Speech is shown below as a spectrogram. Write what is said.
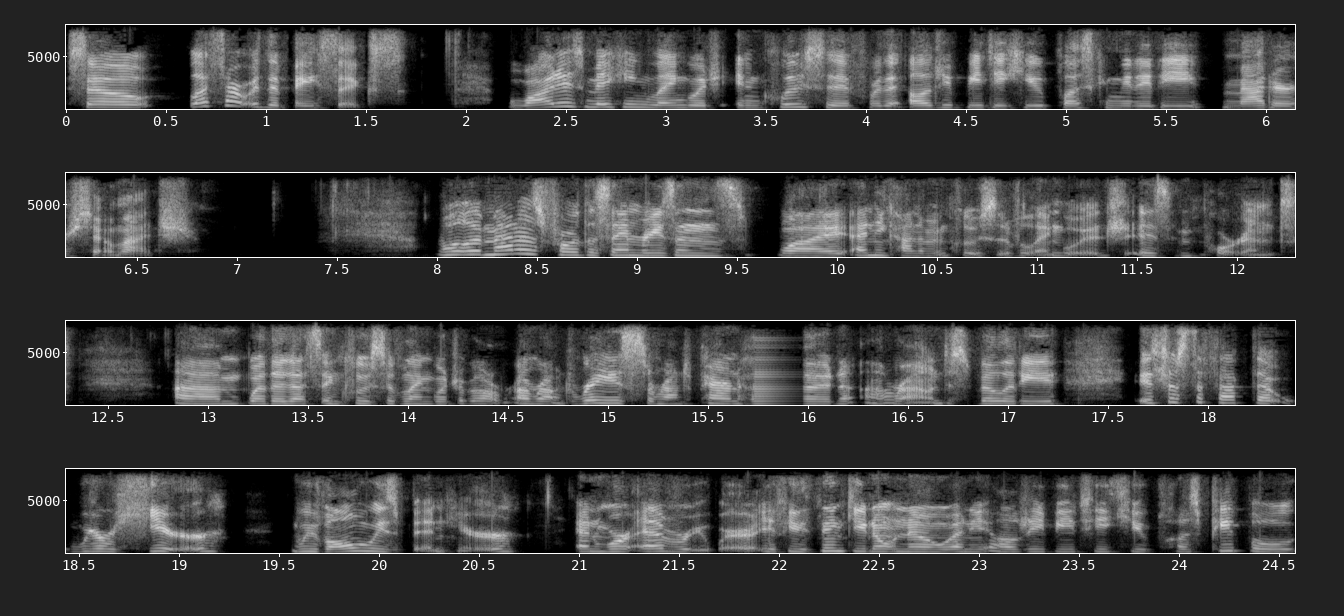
So let's start with the basics. Why does making language inclusive for the LGBTQ plus community matter so much? Well, it matters for the same reasons why any kind of inclusive language is important. Um, whether that's inclusive language about, around race, around parenthood, around disability. It's just the fact that we're here we've always been here and we're everywhere. If you think you don't know any LGBTQ plus people,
